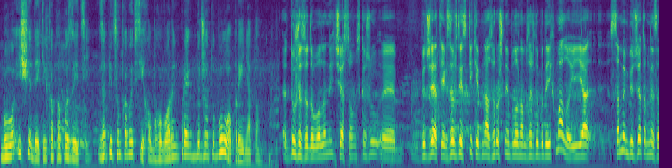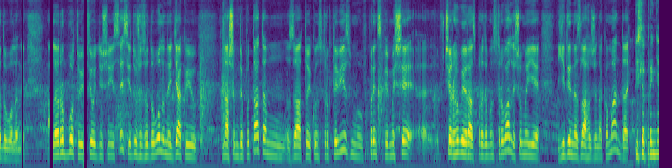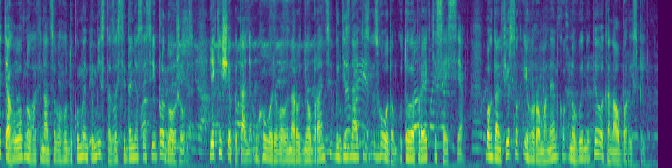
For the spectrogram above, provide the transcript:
Було іще декілька пропозицій. За підсумками всіх обговорень проєкт бюджету було прийнято. Дуже задоволений, чесно вам скажу. Е, Бюджет, як завжди, скільки б нас грошей не було, нам завжди буде їх мало, і я самим бюджетом не задоволений. Але роботою сьогоднішньої сесії дуже задоволений. Дякую нашим депутатам за той конструктивізм. В принципі, ми ще е, в черговий раз продемонстрували, що ми є єдина злагоджена команда. Після прийняття головного фінансового документу міста засідання сесії продовжилось. Які ще питання обговорювали народні обранці, ви дізнаєтесь згодом у телепроєкті «Сесія». Богдан Фірсов, Ігор Романенко. Новини телеканал Бориспіль.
